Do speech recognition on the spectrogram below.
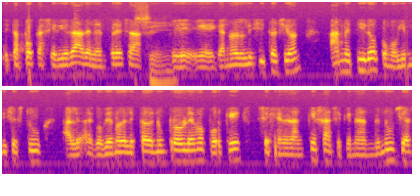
Esta poca seriedad de la empresa que eh, ganó la licitación ha metido, como bien dices tú, al, gobierno del Estado en un problema porque se generan quejas, se generan denuncias,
